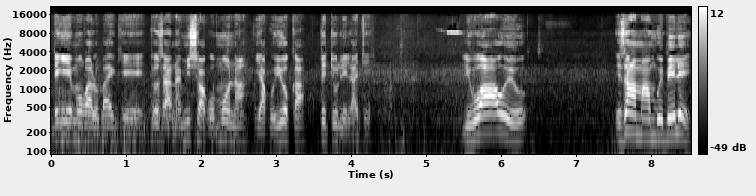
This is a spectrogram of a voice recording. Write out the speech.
Ndenge ye moko alobaki ke tozala na miso ya komona ya koyoka mpe tolela te. Liwa oyo eza na makambo ebele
